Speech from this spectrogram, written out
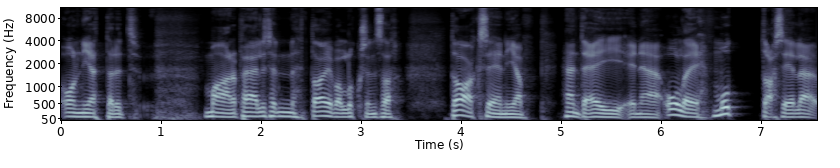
on jättänyt maanpäällisen taivalluksensa taakseen, ja häntä ei enää ole, mutta siellä äh,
